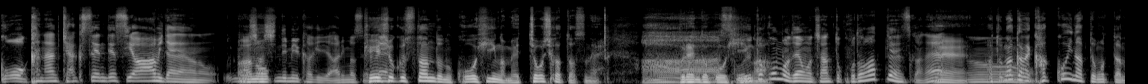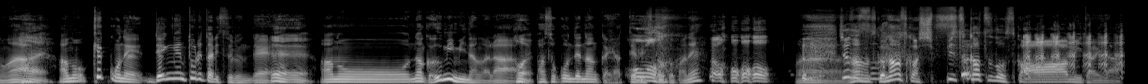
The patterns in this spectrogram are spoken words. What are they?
豪華な客船ですよみたいなのあの写真で見る限りありますよね。軽食スタンドのコーヒーがめっちゃ美味しかったですね。あブレンドコーヒーが。そういうとこもでもちゃんとこだわってんですかね。え。えあとなんかねかっこいいなって思ったのはい。があの結構ね電源取れたりするんでええ。あのーなんか海見ながらはい。パソコンでなんかやってる人とかね。ちょっとなんすかなんすか執筆活動っすかみたいな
